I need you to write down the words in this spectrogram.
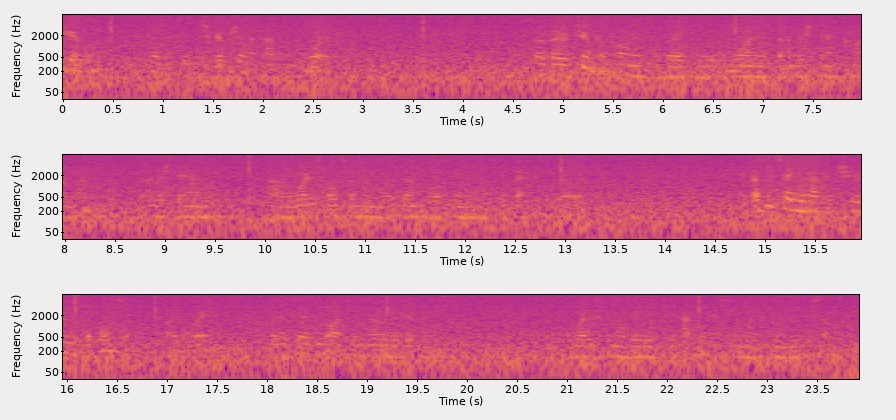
view because it's a description of how things work. So there are two components of right view. One is to understand karma, to understand uh, what is wholesome and what is unwholesome and its effects It doesn't say you have to choose the wholesome, by the way, but it says you ought to know the difference. What is going to lead to happiness and what is going to lead to suffering.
